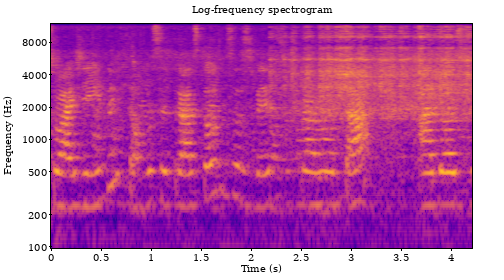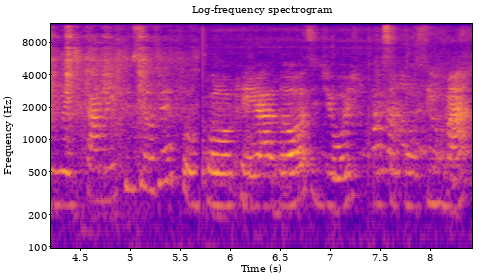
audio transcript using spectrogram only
Sua agenda, então você traz todas as vezes para anotar a dose do medicamento e o seu vetor. Coloquei a dose de hoje para você confirmar.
